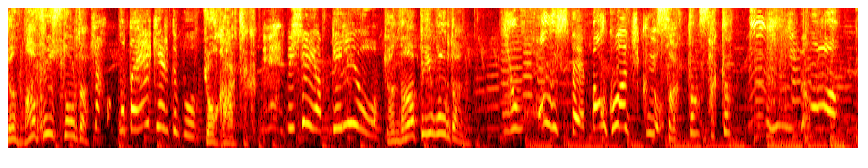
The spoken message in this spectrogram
Ya ne yapıyorsun orada? Ya odaya girdi bu. Yok artık. Demir bir şey yap geliyor. Ya ne yapayım oradan? Ya al işte balkona çıkıyor. Saklan, saklan.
